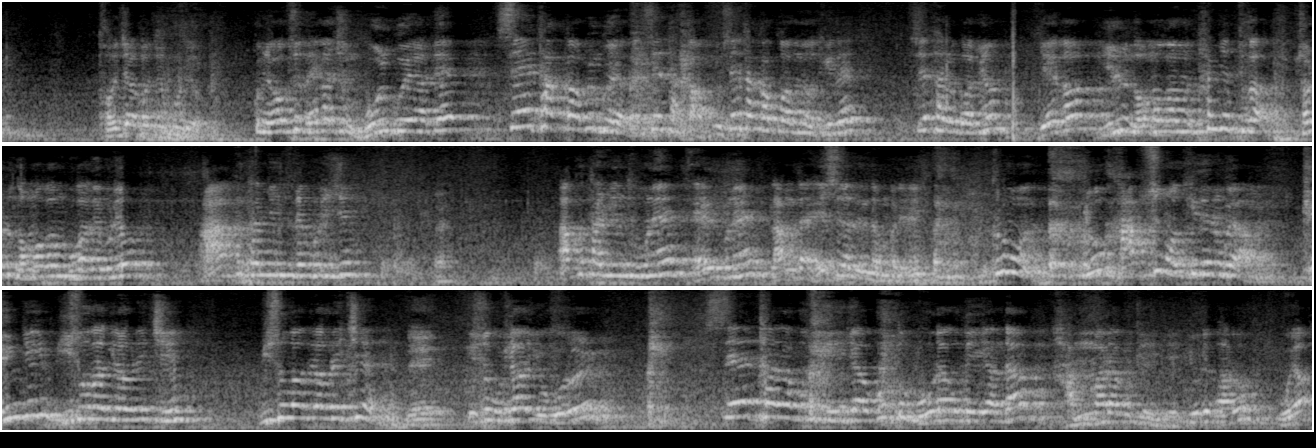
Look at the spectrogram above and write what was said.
더 작아져 버려. 그럼 여기서 내가 지금 뭘 구해야 돼? 세타 값을 구해야 돼. 세타 값. 그럼 세타 값 구하면 어떻게 돼? 세타를 구하면 얘가 1로 넘어가면 탄젠트가 절로 넘어가면 뭐가 돼버려? 아크 탄젠트 돼버리지? 아크 탄젠트분의 L분의 람다 S가 된단 말이야. 그러면 요 값은 어떻게 되는 거야? 굉장히 미소각이라고 그랬지? 미소각이라고 그랬지? 네. 그래서 우리가 요거를 세타라고도 얘기하고 또 뭐라고도 얘기한다? 감마라고도 얘기해. 이게 바로 뭐야?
